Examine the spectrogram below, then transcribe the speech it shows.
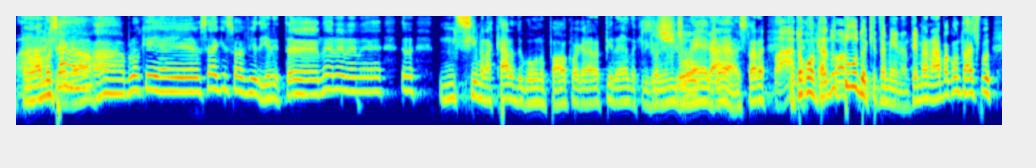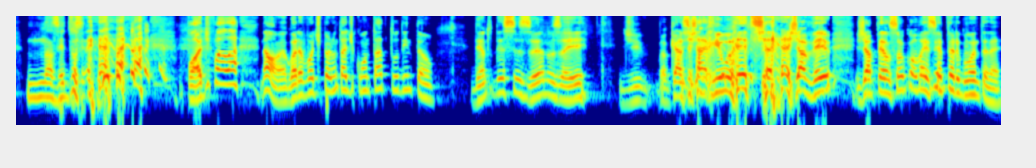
Então Ah, a que música, legal. ah, ah, bloqueia eu, segue sua vida. E ele, nananana, nanana, em cima, na cara do gol no palco, a galera pirando aquele violino de LED. cara. É, a história. Bah, eu tô contando top. tudo aqui também, né? Não tem mais nada pra contar, tipo, nas redes sociais. Pode falar. Não, agora eu vou te perguntar de contar tudo, então. Dentro desses anos aí, de... o cara já riu antes, já, já veio, já pensou qual vai ser a pergunta, né?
